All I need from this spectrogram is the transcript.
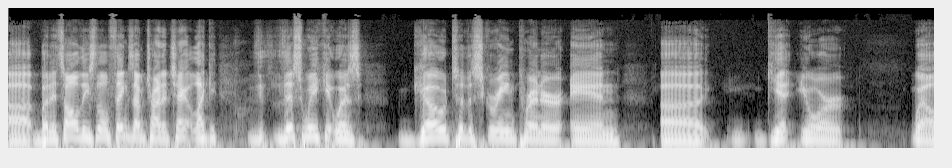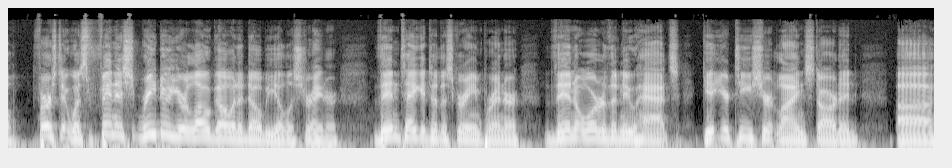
Uh, but it's all these little things I'm trying to check. Like th- this week, it was go to the screen printer and uh, get your well, first it was finish, redo your logo in Adobe Illustrator, then take it to the screen printer, then order the new hats, get your t-shirt line started. Uh,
